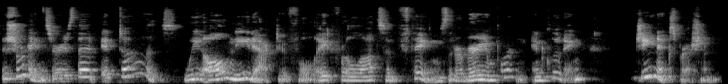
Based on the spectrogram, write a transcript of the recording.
The short answer is that it does. We all need active folate for lots of things that are very important, including gene expression.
